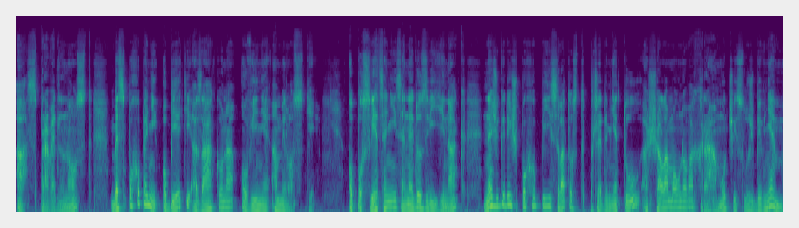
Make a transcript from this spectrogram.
a spravedlnost bez pochopení oběti a zákona o vině a milosti. O posvěcení se nedozví jinak, než když pochopí svatost předmětů a Šalamounova chrámu či služby v něm.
